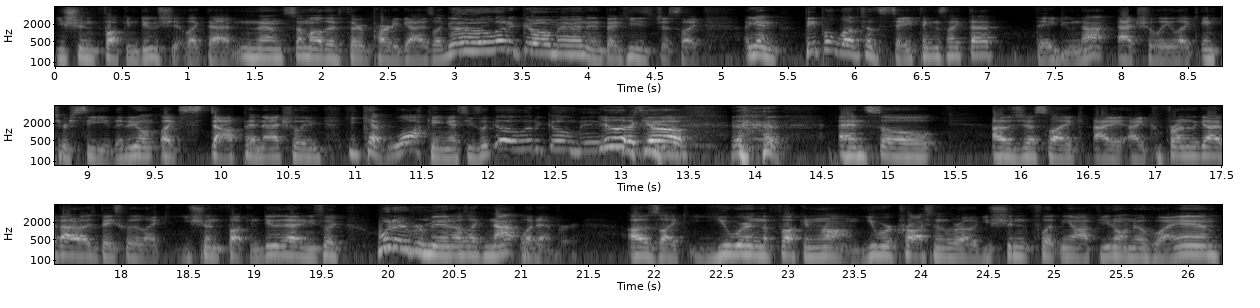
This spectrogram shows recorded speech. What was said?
You shouldn't fucking do shit like that. And then some other third party guy's like, oh, let it go, man. And but he's just like, again, people love to say things like that. They do not actually like intercede. They don't like stop and actually. He kept walking as he's like, oh, let it go, man. You let it go. and so I was just like, I, I confronted the guy about it. I was basically like, you shouldn't fucking do that. And he's like, whatever, man. I was like, not whatever. I was like, you were in the fucking wrong. You were crossing the road. You shouldn't flip me off. You don't know who I am.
